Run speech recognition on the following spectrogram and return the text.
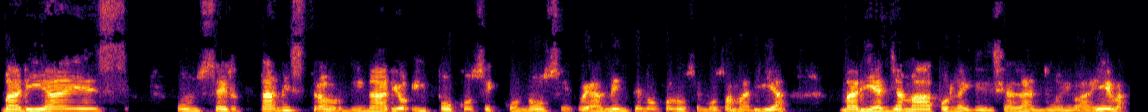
María es un ser tan extraordinario y poco se conoce. Realmente no conocemos a María. María es llamada por la iglesia la nueva Eva.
